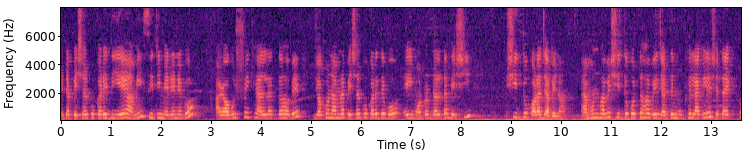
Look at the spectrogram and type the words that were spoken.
এটা প্রেশার কুকারে দিয়ে আমি সিটি মেরে নেব। আর অবশ্যই খেয়াল রাখতে হবে, যখন আমরা প্রেশার কুকারে দেব, এই মটর ডালটা বেশি সিদ্ধ করা যাবে না। এমনভাবে সিদ্ধ করতে হবে যাতে মুখে লাগলে সেটা একটু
